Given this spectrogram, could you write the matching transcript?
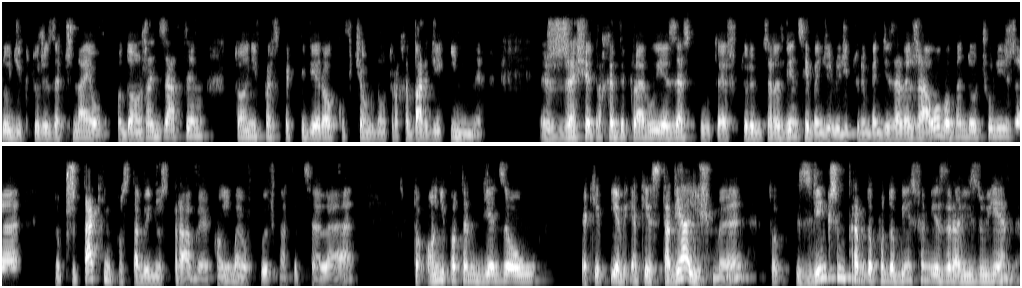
ludzi, którzy zaczynają podążać za tym, to oni w perspektywie roku wciągną trochę bardziej innych. Że się trochę wyklaruje zespół też, w którym coraz więcej będzie ludzi, którym będzie zależało, bo będą czuli, że no przy takim postawieniu sprawy, jak oni mają wpływ na te cele, to oni potem wiedzą, jakie, jakie stawialiśmy, to z większym prawdopodobieństwem je zrealizujemy.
